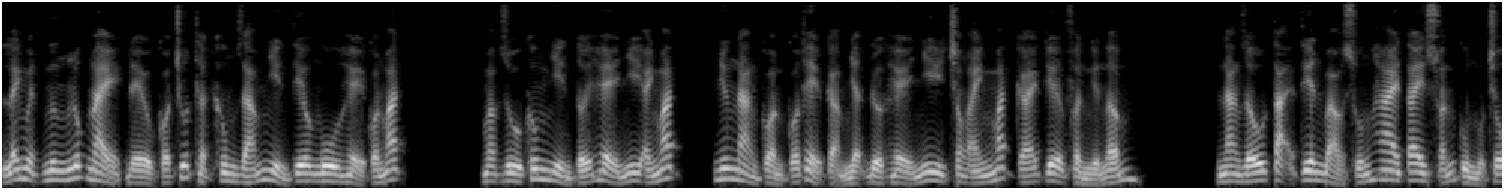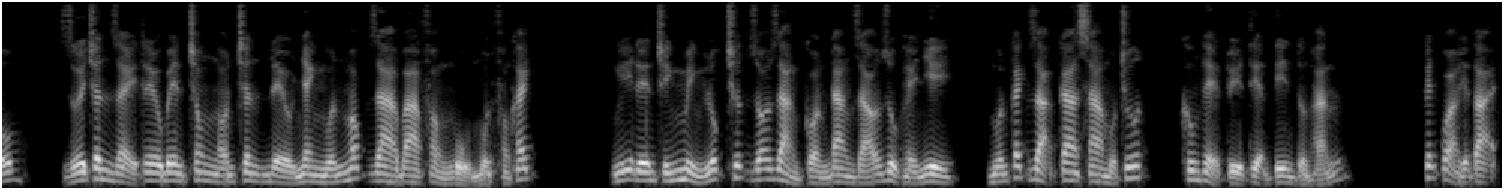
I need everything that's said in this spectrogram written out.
lãnh nguyệt ngưng lúc này đều có chút thật không dám nhìn tiêu ngu hề con mắt. Mặc dù không nhìn tới hề nhi ánh mắt, nhưng nàng còn có thể cảm nhận được hề nhi trong ánh mắt cái kia phần nghiền ngẫm. Nàng giấu tại tiên bảo xuống hai tay xoắn cùng một chỗ dưới chân giày theo bên trong ngón chân đều nhanh muốn móc ra ba phòng ngủ một phòng khách. Nghĩ đến chính mình lúc trước rõ ràng còn đang giáo dục hề nhi muốn cách dạ ca xa một chút không thể tùy tiện tin tưởng hắn. Kết quả hiện tại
